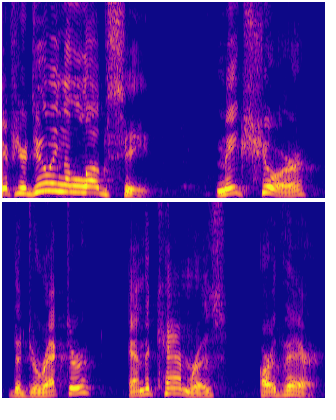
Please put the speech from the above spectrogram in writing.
If you're doing a love scene, make sure the director and the cameras are there.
